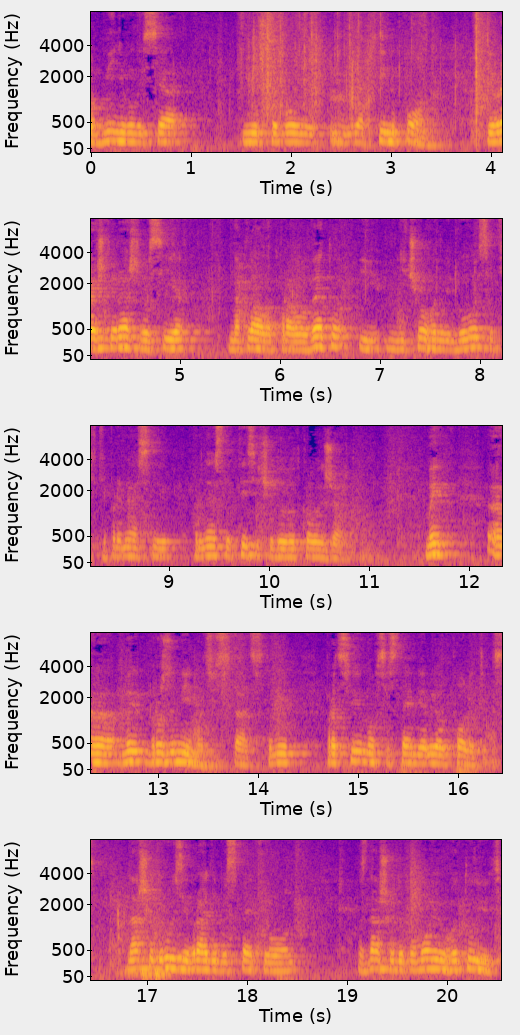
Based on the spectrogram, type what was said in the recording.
обмінювалися між собою як пінг-понг. І врешті-решт Росія наклала право вето і нічого не відбулося, тільки принесли, принесли тисячі додаткових жертв. Ми, е, ми розуміємо цю ситуацію, тому працюємо в системі Real Politics. Наші друзі в Раді безпеки ООН з нашою допомогою готують,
